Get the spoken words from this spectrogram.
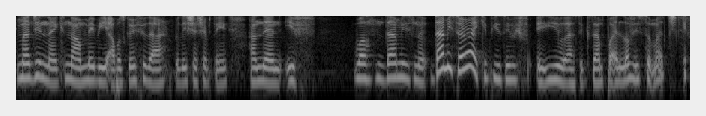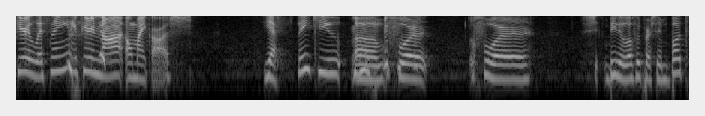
imagine like now maybe I was going through that relationship thing, and then if, well, Dami's not Dami. Sorry, I keep using you as example. I love you so much. If you're listening, if you're not, oh my gosh. Yeah, thank you um, for for being a lovely person. But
